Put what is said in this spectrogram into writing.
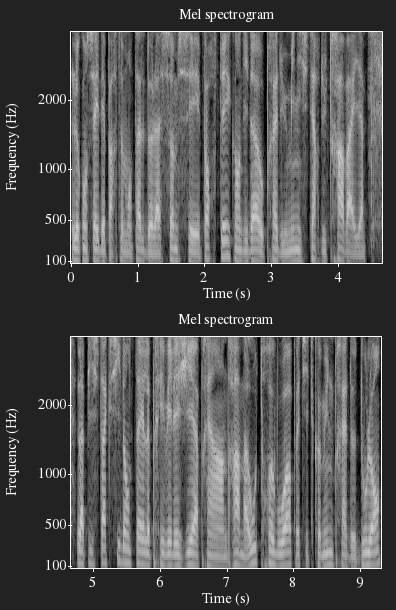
Le conseil départemental de la Somme s'est porté candidat auprès du ministère du Travail. La piste accidentelle privilégiée après un drame à Outrebois, petite commune près de Doulan.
